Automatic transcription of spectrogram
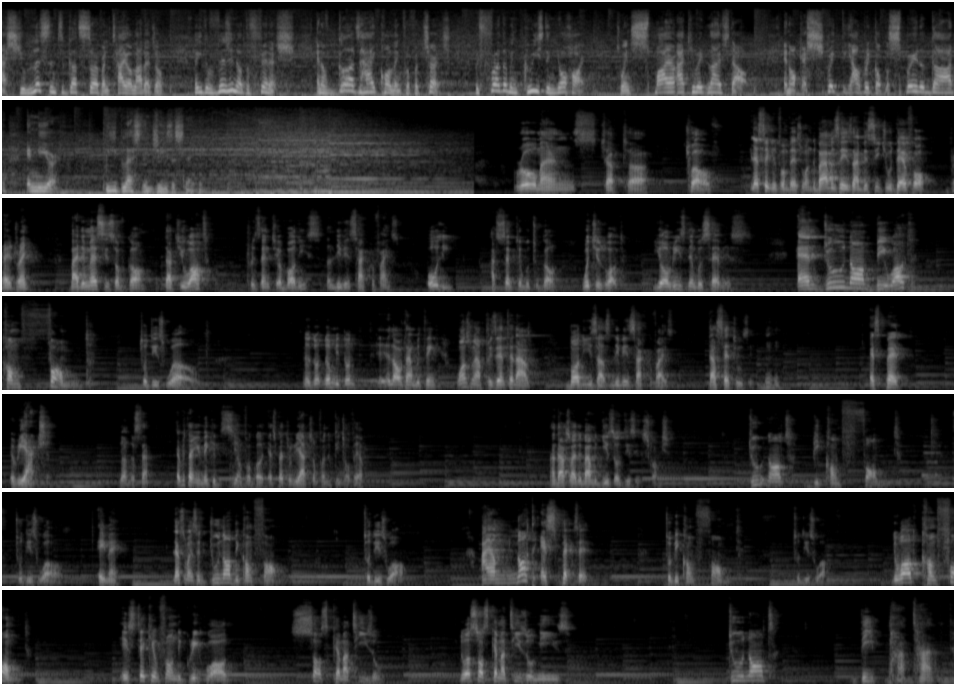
As you listen to God's servant Tayo Ladajo, may the vision of the finish and of God's high calling for the church be further increased in your heart to inspire accurate lifestyle and orchestrate the outbreak of the Spirit of God in the earth. Be blessed in Jesus' name. Romans chapter 12. Let's take it from verse 1. The Bible says, I beseech you, therefore, brethren, by the mercies of God, that you ought present your bodies a living sacrifice, holy, acceptable to God, which is what? Your reasonable service. And do not be what? Conformed to this world. No, don't, don't be, don't, a lot of time we think once we are presented our bodies as living sacrifice, that settles it. Mm-mm. Expect a reaction. You understand? Every time you make a decision for God, expect a reaction from the pit of hell. And that's why the Bible gives us this instruction. Do not be conformed to this world. Amen. That's why I said, do not be conformed to this world. I am not expected to be conformed to this world. The word conformed is taken from the Greek word soschematizo. The word soschematizo means do not be patterned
